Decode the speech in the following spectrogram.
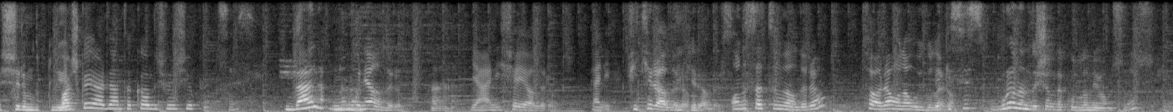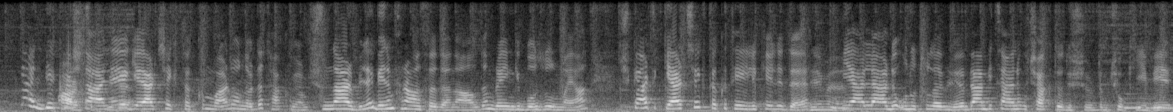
Aşırı mutluyum. Başka yerden takı alışveriş yapıyor musunuz? Ben numune alırım. Ha. Yani şey alırım. Yani fikir alırım. Fikir alırsın. Onu satın alırım. Sonra ona uygularım. Peki siz buranın dışında kullanıyor musunuz? Yani birkaç Artık tane de- gerçek takım vardı onları da takmıyorum. Şunlar bile benim Fransa'dan aldım rengi bozulmayan. Çünkü artık gerçek takı tehlikeli de. Bir yerlerde unutulabiliyor. Ben bir tane uçakta düşürdüm çok iyi bir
